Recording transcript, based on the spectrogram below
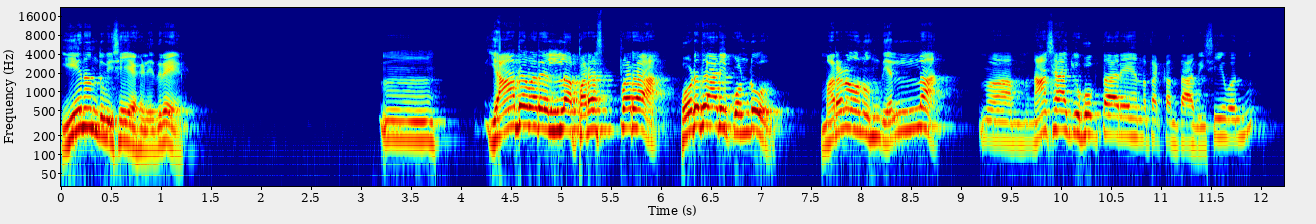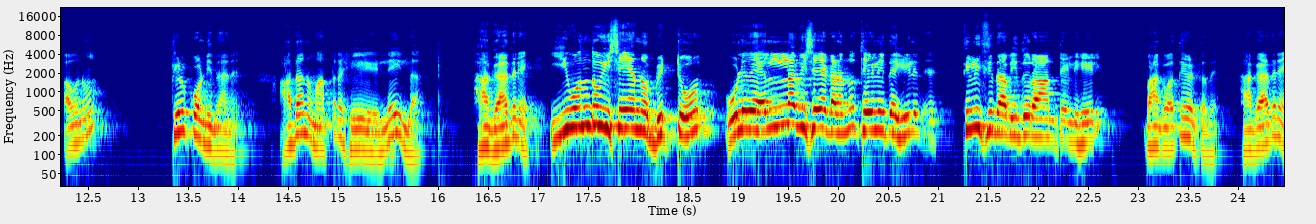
ಏನೊಂದು ವಿಷಯ ಹೇಳಿದರೆ ಯಾದವರೆಲ್ಲ ಪರಸ್ಪರ ಹೊಡೆದಾಡಿಕೊಂಡು ಮರಣವನ್ನು ಹೊಂದಿ ಎಲ್ಲ ನಾಶ ಆಗಿ ಹೋಗ್ತಾರೆ ಅನ್ನತಕ್ಕಂಥ ವಿಷಯವನ್ನು ಅವನು ತಿಳ್ಕೊಂಡಿದ್ದಾನೆ. ಅದನ್ನು ಮಾತ್ರ ಹೇಳಲೇ ಇಲ್ಲ. ಹಾಗಾದರೆ ಈ ಒಂದು ವಿಷಯವನ್ನು ಬಿಟ್ಟು ಉಳಿದ ಎಲ್ಲ ವಿಷಯಗಳನ್ನು ತಿಳಿದ, ಹೇಳಿ, ತಿಳಿಸಿದ ವಿದುರ ಅಂತೇಳಿ ಹೇಳಿ ಭಾಗವತ ಹೇಳ್ತದೆ. ಹಾಗಾದರೆ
